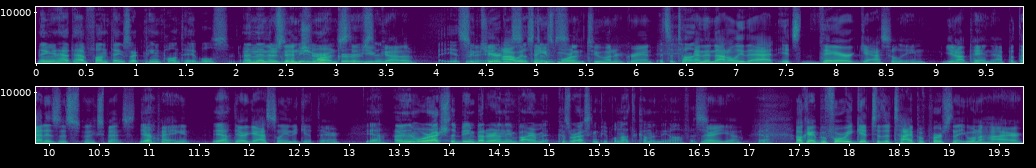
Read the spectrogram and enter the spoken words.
Then you're going to have to have fun things like ping pong tables. And, And, then, there's, there's, going to be markers. that you've got to. Yeah, security I would think it's more than two hundred grand. It's a ton. And then not only that, it's their gasoline. You're not paying that, but that is an expense. They're Yeah. paying it. Yeah. Their gasoline to get there. Yeah. I mean, we're actually being better on the environment because we're asking people not to come in the office. There you go. Yeah. Okay, before we get to the type of person that you want to hire,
